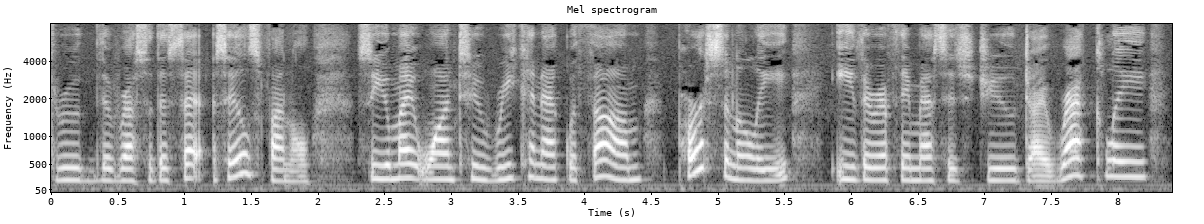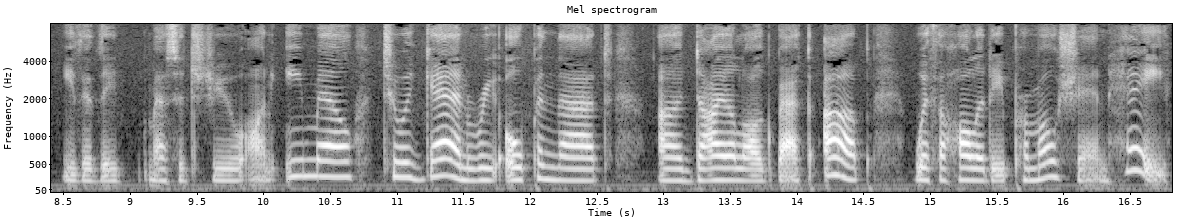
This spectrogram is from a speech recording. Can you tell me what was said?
through the rest of the sales funnel. So you might want to reconnect with them personally, either if they messaged you directly, either they messaged you on email, to again reopen that uh, dialogue back up with a holiday promotion. Hey,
